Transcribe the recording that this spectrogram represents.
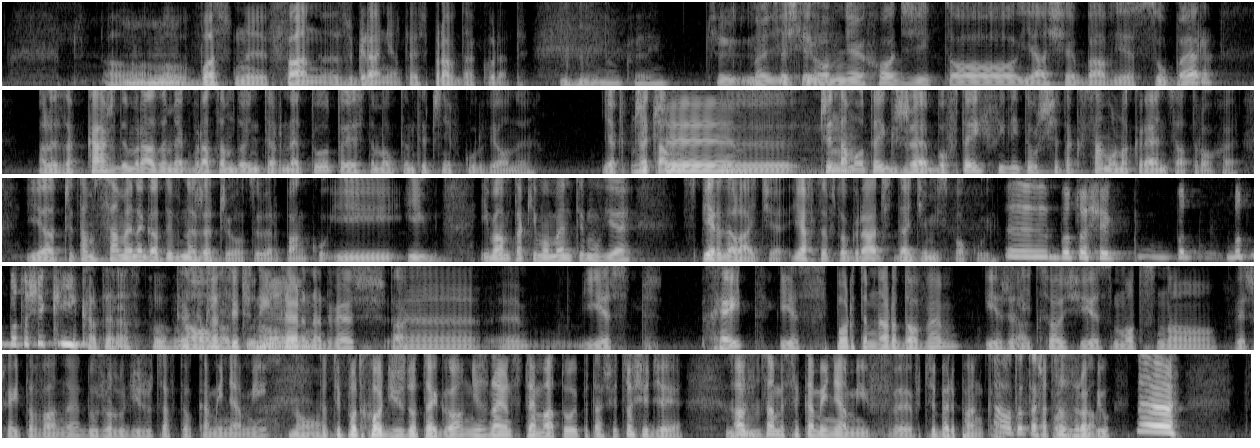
o, mhm. o własny fan z grania. To jest prawda akurat. Mhm. Okay. Czy no chcecie... jeśli o mnie chodzi, to ja się bawię super, ale za każdym razem, jak wracam do internetu, to jestem autentycznie wkurwiony. Jak czytam, znaczy... y, czytam hmm. o tej grze, bo w tej chwili to już się tak samo nakręca trochę. I ja czytam same negatywne rzeczy o cyberpunku i, i, i mam takie momenty, mówię, spierdalajcie, ja chcę w to grać, dajcie mi spokój. Yy, bo, to się, bo, bo, bo, to się klika teraz. Po, to jest no, klasyczny prostu, internet, wiesz. Tak. Yy, jest hejt jest sportem narodowym jeżeli tak. coś jest mocno, wiesz, hejtowane, dużo ludzi rzuca w to kamieniami, no. to ty podchodzisz do tego, nie znając tematu i pytasz się, co się dzieje. A mhm. rzucamy sobie kamieniami w, w cyberpunka. A, to też A co zrobił? No,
